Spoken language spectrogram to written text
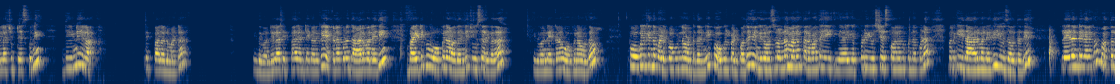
ఇలా చుట్టేసుకుని దీన్ని ఇలా తిప్పాలన్నమాట. ఇదిగోండి ఇలా తిప్పాలంటే కనుక ఎక్కడ కూడా దారం అనేది బయటికి ఓపెన్ అవ్వదండి. చూసారు కదా? ఇదిగోండి ఎక్కడ ఓపెన్ అవ్వదు. పోగుల కింద పడిపోకుండా ఉంటుందండి. పోగులు పడిపోదు ఎన్ని రోజులు ఉన్నా మనం తర్వాత ఎప్పుడు యూజ్ చేసుకోవాలనుకున్నా కూడా మనకి ఈ దారం అనేది యూజ్ అవుతుంది. లేదంటే కనుక మొత్తం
